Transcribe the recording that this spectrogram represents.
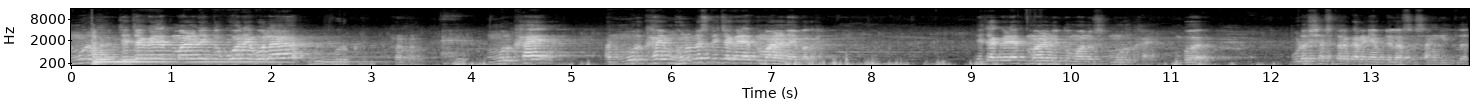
मूर्ख. ज्याच्या गळ्यात माळ नाही तो कोण आहे? बोला. मूर्ख. आहे. आणि मूर्ख आहे म्हणूनच त्याच्या गळ्यात माळ नाही बघा. त्याच्या गळ्यात माळ नाही तो माणूस मूर्ख आहे. बर. पुढं शास्त्रकाराने आपल्याला असं सांगितलं.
